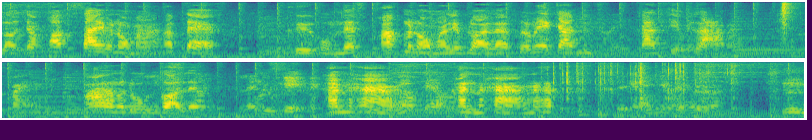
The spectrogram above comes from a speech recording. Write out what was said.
เราจะควักไส้มันออกมาครับ แต่คือผมได้ควักมันออกมาเรียบร้อยแล้ว เพื่อไม่ให้การเป็นการเสียเวลานะไม่มามาดูกันก่อนเลยและดูเก่งนะหั่นหางหั่นหางนะครับ อืม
